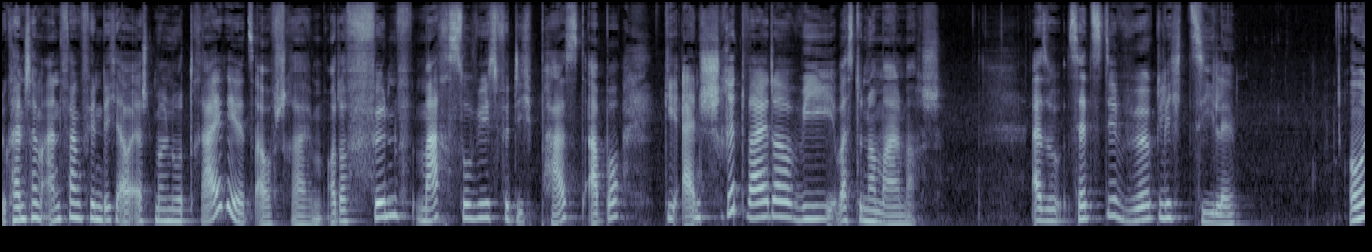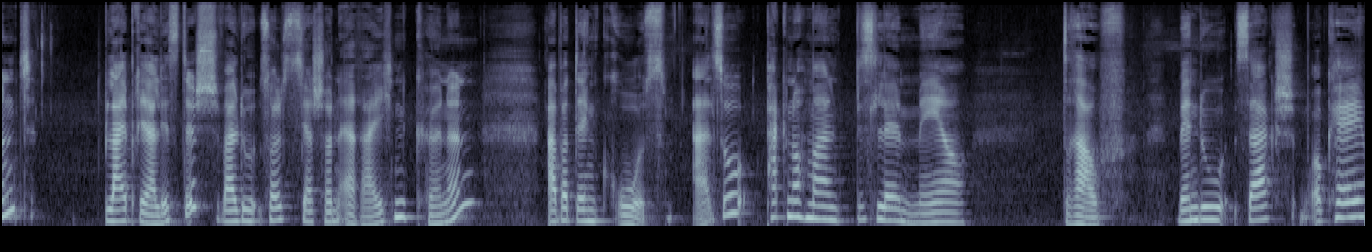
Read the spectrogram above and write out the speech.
Du kannst am Anfang, finde ich, auch erstmal nur drei dir jetzt aufschreiben oder fünf. Mach so, wie es für dich passt, aber geh einen Schritt weiter, wie was du normal machst. Also setz dir wirklich Ziele und bleib realistisch, weil du sollst es ja schon erreichen können, aber denk groß. Also pack noch mal ein bisschen mehr drauf. Wenn du sagst, okay,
